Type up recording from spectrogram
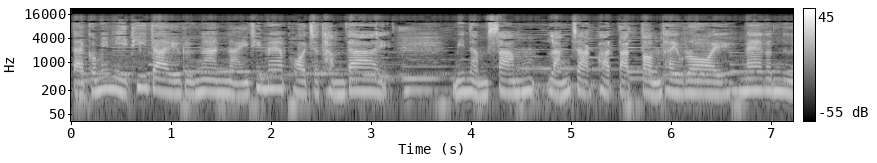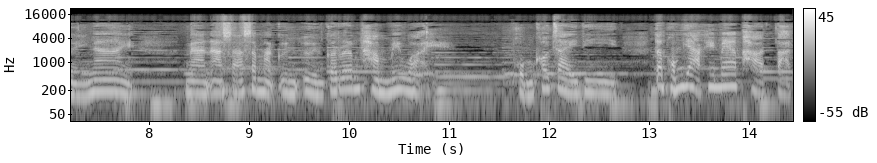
แต่ก็ไม่มีที่ใดหรืองานไหนที่แม่พอจะทำได้ มีหนำซ้ำหลังจากผ่าตัดต่อมไทรอยแม่ก็เหนื่อยง่าย งานอาสาสมัครอื่นๆ ก็เริ่มทำไม่ไหว ผมเข้าใจดี แต่ผมอยากให้แม่ผ่าตัด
